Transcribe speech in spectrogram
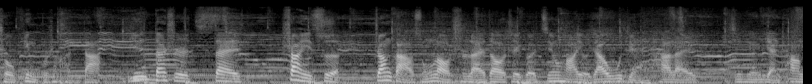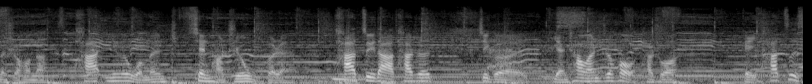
受并不是很大，因但是在上一次张嘎怂老师来到这个金华有家屋顶，他来。进行演唱的时候呢，他因为我们现场只有五个人，他最大他说这个演唱完之后，他说给他自己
